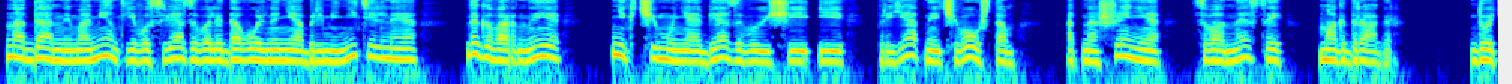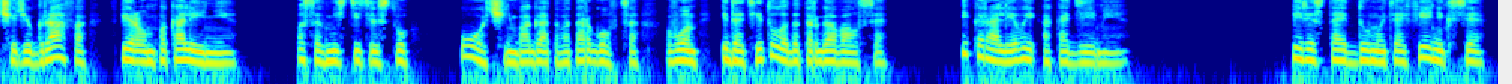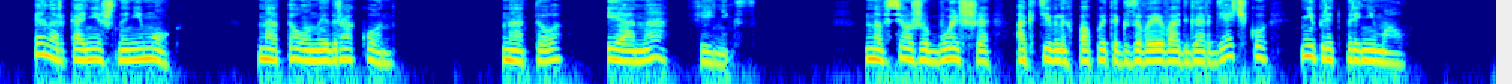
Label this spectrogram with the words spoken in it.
На данный момент его связывали довольно необременительные, договорные, ни к чему не обязывающие и приятные, чего уж там, отношения с Ванессой Макдрагер, дочерью графа в первом поколении, по совместительству очень богатого торговца, вон и до титула доторговался, и королевой Академии. Перестать думать о Фениксе Эннер, конечно, не мог. На то он и дракон. На то и она Феникс. Но все же больше активных попыток завоевать гордячку не предпринимал.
